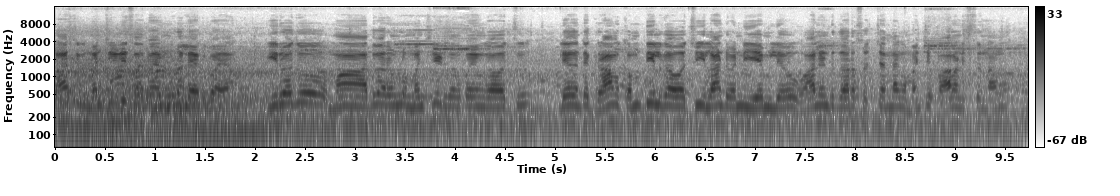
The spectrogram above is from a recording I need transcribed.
లాస్ట్కి మంచినీటి సదుపాయం కూడా లేకపోయా. ఈరోజు మా ఆధ్వర్యంలో మంచినీటి సదుపాయం కావచ్చు లేదంటే గ్రామ కమిటీలు కావచ్చు ఇలాంటివన్నీ ఏమి లేవు. వాలంటీర్ ద్వారా స్వచ్ఛందంగా మంచి పాలన ఇస్తున్నాము.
